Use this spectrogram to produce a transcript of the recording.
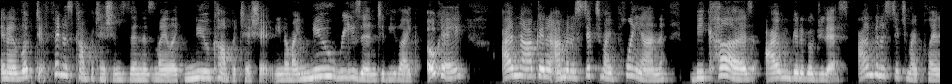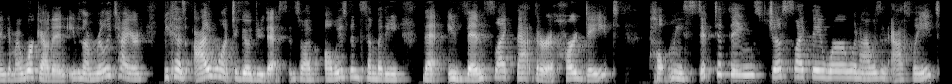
and I looked at fitness competitions then as my like new competition, you know, my new reason to be like, okay, I'm not going to, I'm going to stick to my plan because I'm going to go do this. I'm going to stick to my plan and get my workout in, even though I'm really tired because I want to go do this. And so I've always been somebody that events like that, that are a hard date, help me stick to things just like they were when I was an athlete.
